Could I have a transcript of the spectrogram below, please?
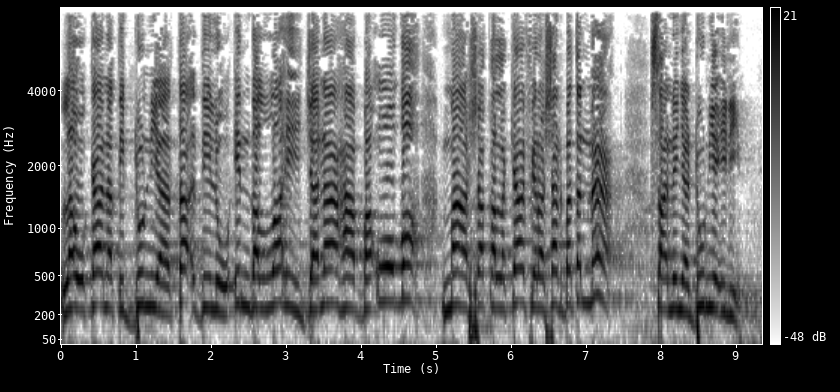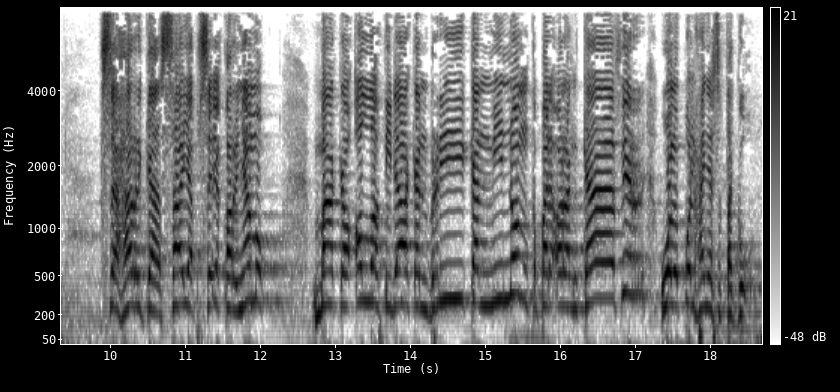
lau kanatid dunya ta'dilu indallahi janaha ba'udah ma syaqal kafira syarbatan ma. Seandainya dunia ini seharga sayap seekor nyamuk maka Allah tidak akan berikan minum kepada orang kafir walaupun hanya seteguk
